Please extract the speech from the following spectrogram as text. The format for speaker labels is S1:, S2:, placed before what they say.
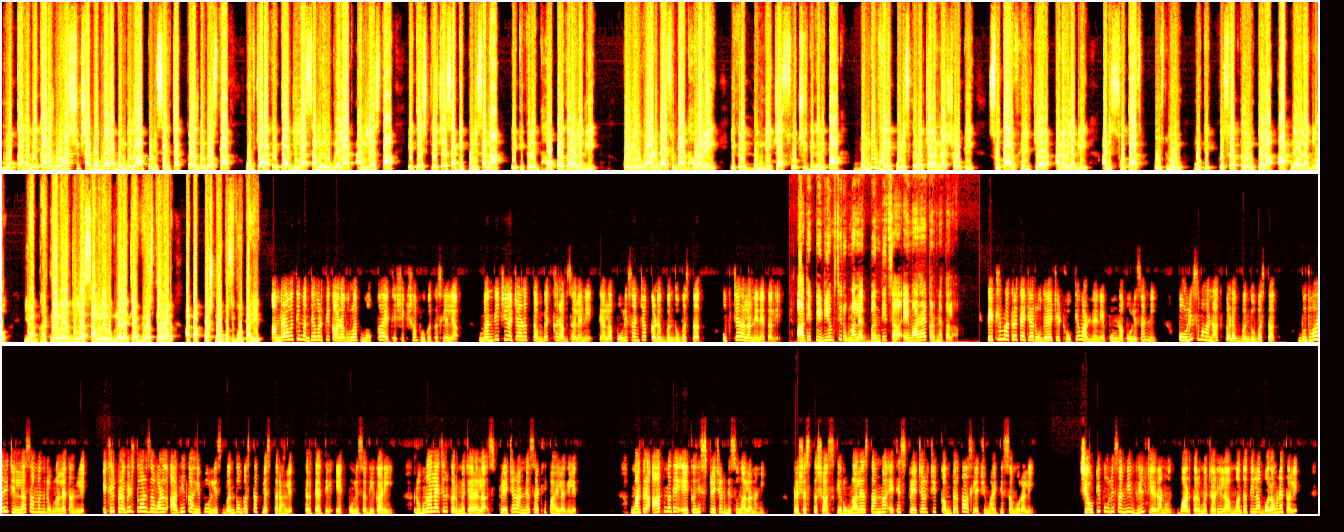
S1: मोक्कामध्ये कारागृहात शिक्षा भोगणाऱ्या बंदीला पोलिसांच्या कडक बंदोबस्तात उपचाराकरिता जिल्हा सामान्य रुग्णालयात आणले असता येथे स्ट्रेचरसाठी पोलिसांना एकीकडे धावपळ करावी लागली. कोणी वार्ड बॉय सुद्धा धावला नाही. इकडे बंदीच्या सुरक्षिततेकरिता बंदूकधारी पोलीस कर्मचाऱ्यांना शेवटी स्वतः व्हीलचेअर आणावी लागली आणि स्वतःच उचलून मोठी कसरत करून त्याला आत न्यावं लागलं. या घटनेनं जिल्हा सामान्य रुग्णालयाच्या व्यवस्थेवर आता प्रश्न उपस्थित होत आहेत.
S2: अमरावती मध्यवर्ती कारागृहात मोक्का येथे शिक्षा भोगत असलेल्या बंदीची अचानक तब्येत खराब झाल्याने त्याला पोलिसांच्या कडक बंदोबस्तात उपचाराला नेण्यात आले. आधी पीडीएमसी रुग्णालयात बंदीचा एम आर आय करण्यात आला. तेथे मात्र त्याच्या हृदयाचे ठोके वाढल्याने पुन्हा पोलिसांनी पोलीस वाहनात कडक बंदोबस्तात बुधवारी जिल्हा सामान्य रुग्णालयात आणले. येथील प्रवेशद्वार जवळ आधी काही पोलीस बंदोबस्तात व्यस्त राहिलेत तर त्यातील एक पोलीस अधिकारी रुग्णालयातील कर्मचाऱ्याला स्ट्रेचर आणण्यासाठी पाहायला गेलेत मात्र आतमध्ये एकही स्ट्रेचर दिसून आला नाही. प्रशस्त शासकीय रुग्णालय असताना येथे स्ट्रेचरची कमतरता असल्याची माहिती समोर आली. शेवटी पोलिसांनी व्हीलचेअर आणून वार्ड कर्मचारीला मदतीला बोलावण्यात आले.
